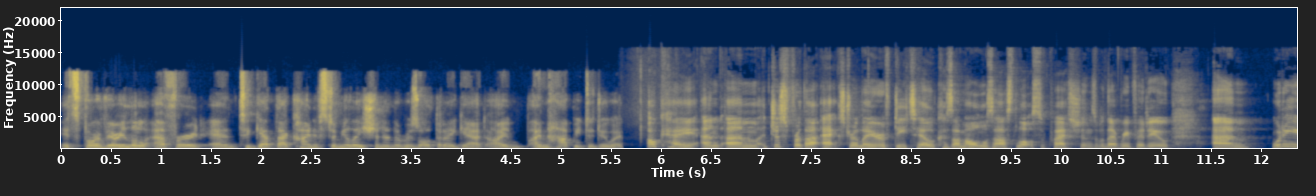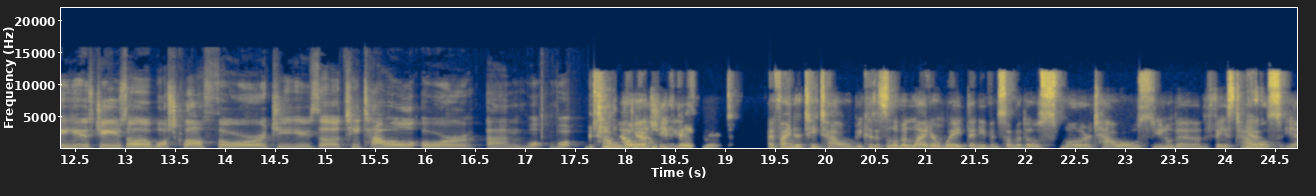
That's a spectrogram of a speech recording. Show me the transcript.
it's for very little effort, and to get that kind of stimulation and the result that I get, I'm I'm happy to do it. Okay, and um, just for that extra layer of detail, because I'm always asked lots of questions with every video. Um, what do you use? Do you use a washcloth or do you use a tea towel or um, what? What towel do you actually use? Favorite. I find a tea towel because it's a little bit lighter weight than even some of those smaller towels, you know, the, the face towels. Yeah.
